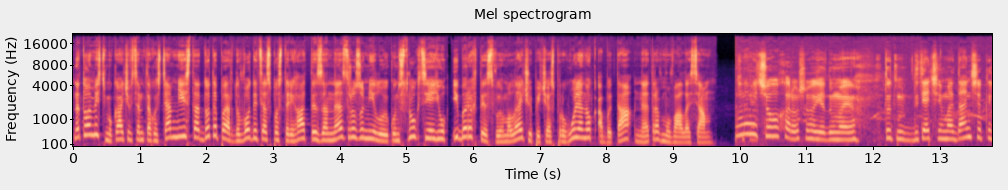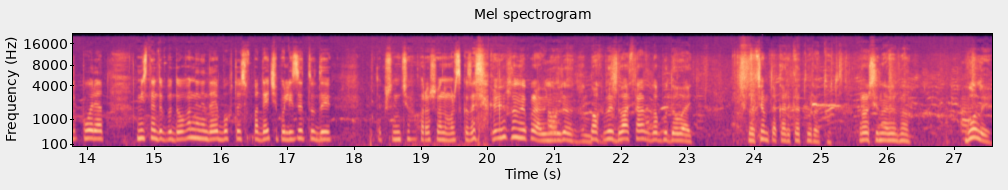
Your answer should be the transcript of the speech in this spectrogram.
Натомість мукачівцям та гостям міста дотепер доводиться спостерігати за незрозумілою конструкцією і берегти свою малечу під час прогулянок, аби та не травмувалася. Ну нічого хорошого, я думаю. Тут дитячий майданчик поряд, міст недобудований, не дай Бог хтось впаде чи полізе туди. Так що нічого хорошого не можу сказати. Звісно, неправильно. Вже могли 20 разів забудувати. Зачем та карикатура тут? Гроші, мабуть, були,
